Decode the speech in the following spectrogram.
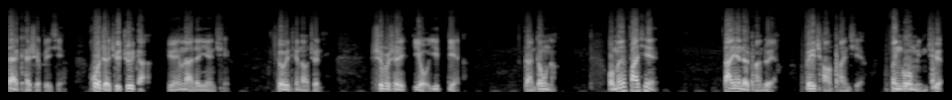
再开始飞行，或者去追赶原来的雁群。各位听到这里，是不是有一点感动呢？我们发现大雁的团队啊非常团结，分工明确。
